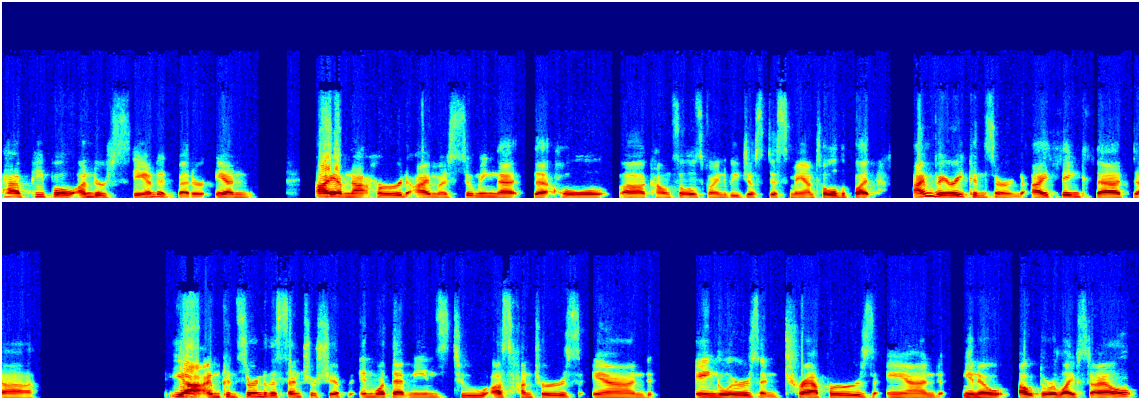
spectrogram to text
have people understand it better. And i have not heard i'm assuming that that whole uh, council is going to be just dismantled but i'm very concerned. I think that uh yeah, I'm concerned of the censorship and what that means to us hunters and anglers and trappers and, you know, outdoor lifestyle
